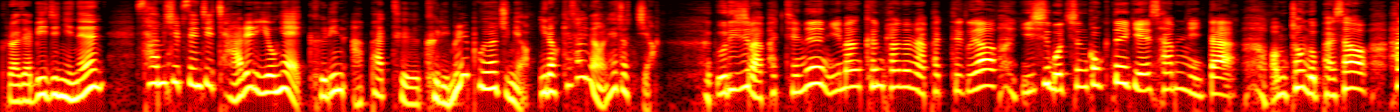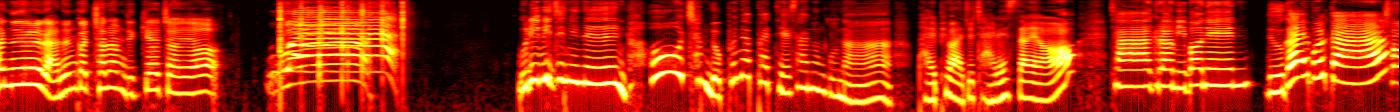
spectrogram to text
그러자 미진이는 30cm 자를 이용해 그린 아파트 그림을 보여주며 이렇게 설명을 해줬죠. 우리 집 아파트는 이만큼 편한 아파트고요. 25층 꼭대기에 삽니다. 엄청 높아서 하늘을 나는 것처럼 느껴져요. 우리 미진이는 오, 참 높은 아파트에 사는구나. 발표 아주 잘했어요. 자, 그럼 이번엔 누가 해볼까? 저요.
